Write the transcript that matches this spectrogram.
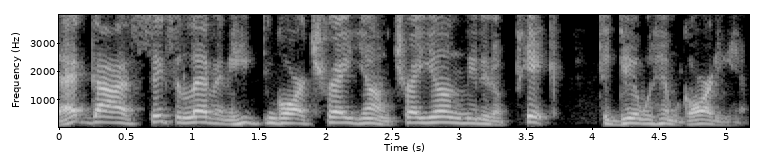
That guy's 6'11 and he can guard Trae Young. Trae Young needed a pick to deal with him guarding him.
